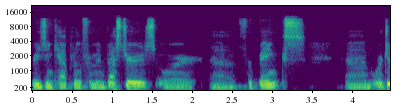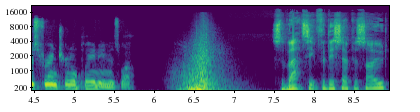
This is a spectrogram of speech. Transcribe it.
raising capital from investors or uh, for banks um, or just for internal planning as well. So that's it for this episode.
